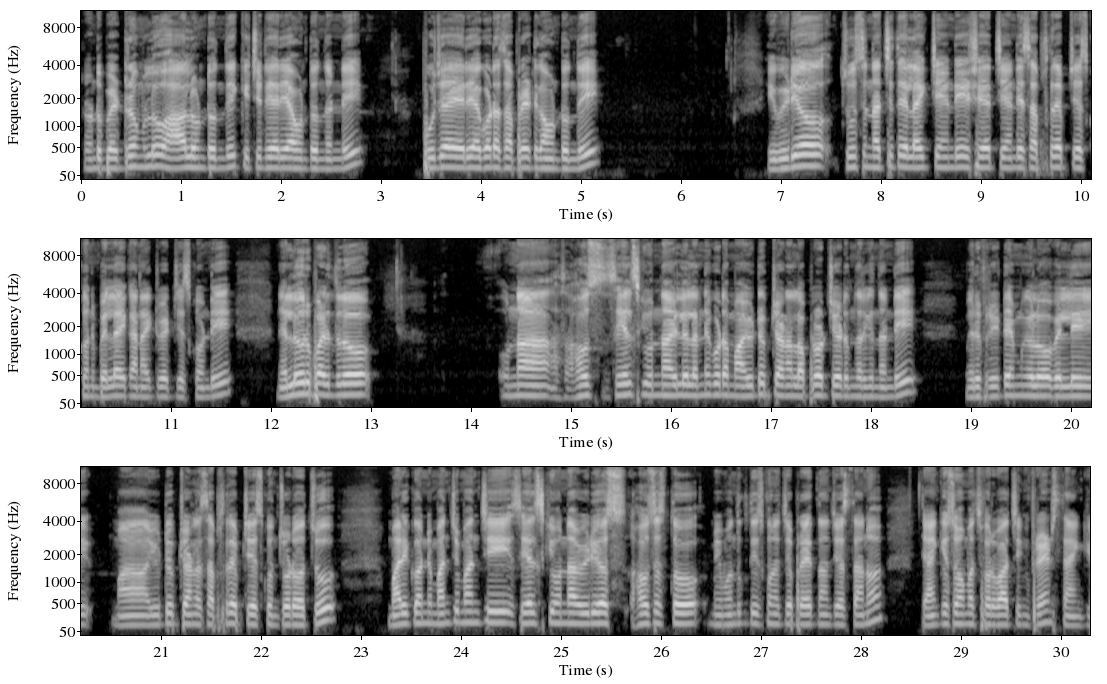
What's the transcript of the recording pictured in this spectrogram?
రెండు బెడ్రూమ్లు హాల్ ఉంటుంది కిచెన్ ఏరియా ఉంటుందండి. పూజా ఏరియా కూడా సపరేట్గా ఉంటుంది. ఈ వీడియో చూసి నచ్చితే లైక్ చేయండి షేర్ చేయండి సబ్స్క్రైబ్ చేసుకొని బెల్ ఐకాన్ యాక్టివేట్ చేసుకోండి. నెల్లూరు పరిధిలో ఉన్న హౌస్ సేల్స్కి ఉన్న ఇల్లులన్నీ కూడా మా యూట్యూబ్ ఛానల్ అప్లోడ్ చేయడం జరిగిందండి. మీరు ఫ్రీ టైంలో వెళ్ళి మా యూట్యూబ్ ఛానల్ సబ్స్క్రైబ్ చేసుకొని చూడవచ్చు. మరికొన్ని మంచి మంచి సేల్స్కి ఉన్న వీడియోస్ హౌసెస్తో మీ ముందుకు తీసుకొని వచ్చే ప్రయత్నం చేస్తాను. Thank you so much for watching friends. Thank you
